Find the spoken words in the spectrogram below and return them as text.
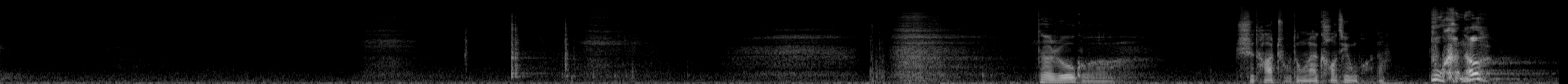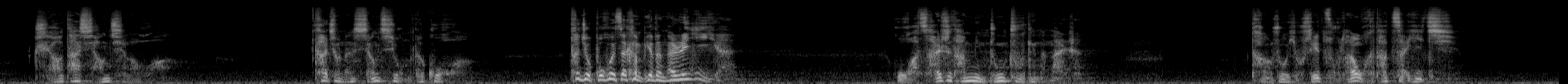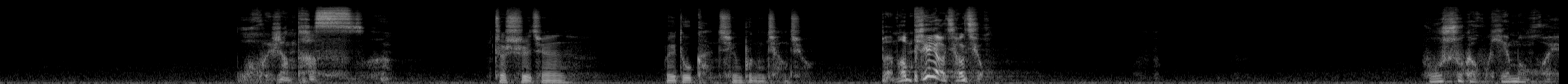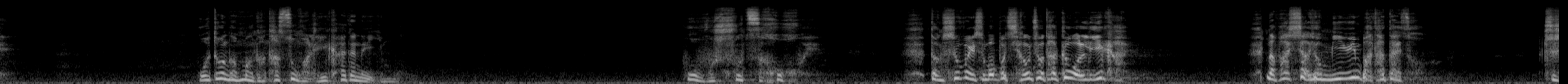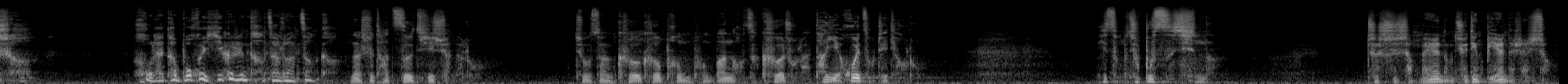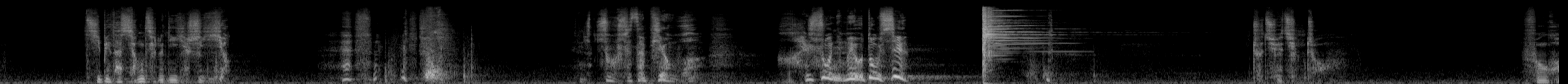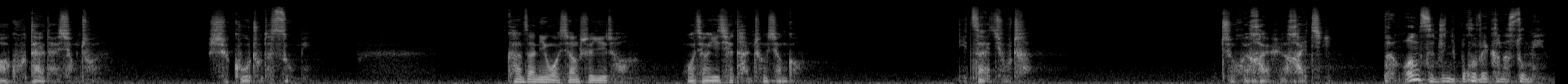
那如果是他主动来靠近我呢？不可能！只要他想起了我，他就能想起我们的过往，他就不会再看别的男人一眼。我才是他命中注定的男人。倘若有谁阻拦我和他在一起，我会让他死。这世间，唯独感情不能强求。本王偏要强求。无数个午夜梦回，我都能梦到他送我离开的那一幕。我无数次后悔，当时为什么不强求他跟我离开？哪怕下药迷晕把他带走，至少后来他不会一个人躺在乱葬岗。那是他自己选的路，就算磕磕碰碰把脑子磕出来，他也会走这条路。你怎么就不死心呢？这世上没人能决定别人的人生，即便他想起了你，也是一样。你就是在骗我，还说你没有动心。这绝情咒，风华谷代代相传，是谷主的宿命。看在你我相识一场，我将一切坦诚相告。你再纠缠，只会害人害己。本王怎知你不会违抗那宿命？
